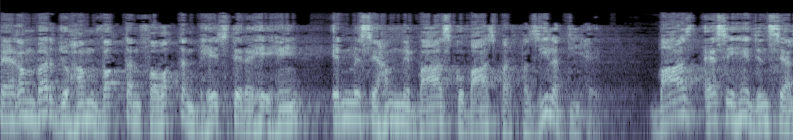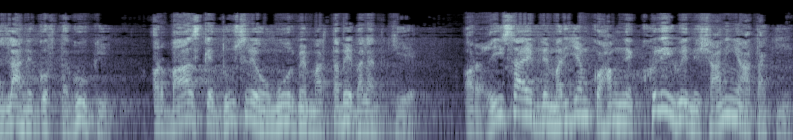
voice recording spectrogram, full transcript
पैगंबर जो हम वक्तन फवक्तन भेजते रहे हैं, इनमें से हमने बाज को बाज पर फजीलत दी है। बाज ऐसे हैं जिनसे अल्लाह ने गुफ्तगु की और बाज के दूसरे उमूर में मरतबे बुलंद किए। और ईसा इबन मरियम को हमने खुली हुई निशानियाँ अता की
